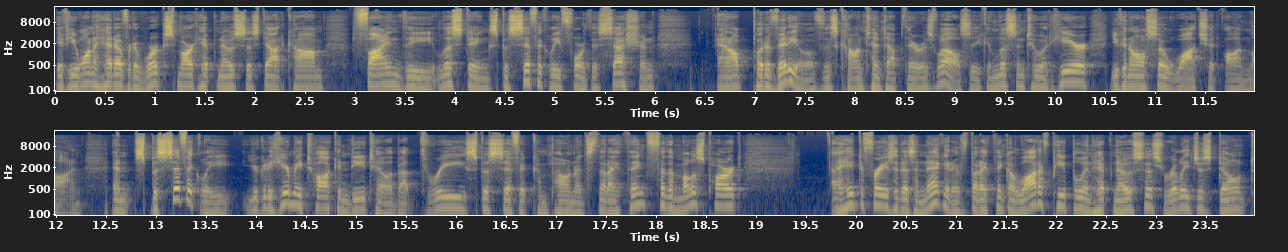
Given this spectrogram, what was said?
If you want to head over to worksmarthypnosis.com, find the listing specifically for this session, and I'll put a video of this content up there as well. So you can listen to it here. You can also watch it online. And specifically, you're going to hear me talk in detail about three specific components that I think, for the most part, I hate to phrase it as a negative, but I think a lot of people in hypnosis really just don't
